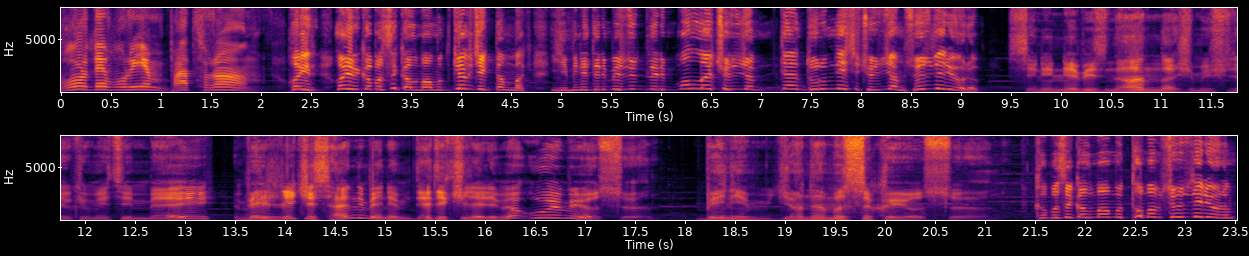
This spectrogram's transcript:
vur de vurayım patron. Hayır, hayır kaba sakal Mahmut. Gerçekten bak. Yemin ederim özür dilerim. Vallahi çözeceğim. Yani durum neyse çözeceğim. Söz veriyorum. Seninle biz ne anlaşmıştık Metin Bey? Belli ki sen benim dediklerime uymuyorsun. Benim canımı sıkıyorsun. Kaba sakal Mahmut tamam söz veriyorum.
